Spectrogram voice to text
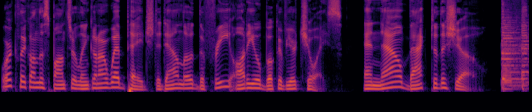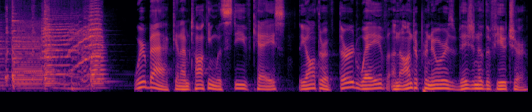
or click on the sponsor link on our webpage to download the free audiobook of your choice. And now back to the show. We're back, and I'm talking with Steve Case, the author of Third Wave An Entrepreneur's Vision of the Future.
